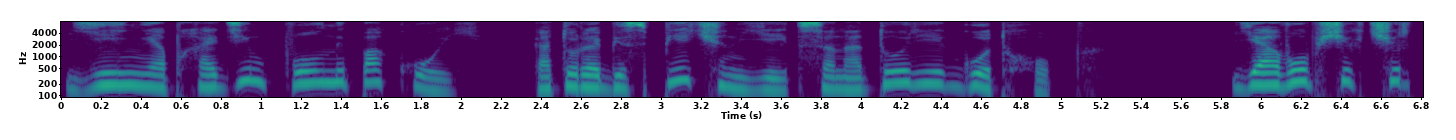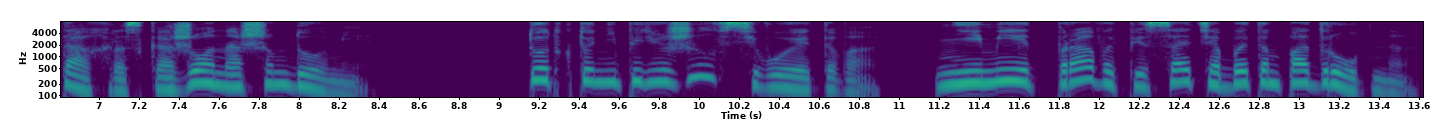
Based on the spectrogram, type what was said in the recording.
Ей необходим полный покой, который обеспечен ей в санатории Готхоп. Я в общих чертах расскажу о нашем доме. Тот, кто не пережил всего этого, не имеет права писать об этом подробно.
